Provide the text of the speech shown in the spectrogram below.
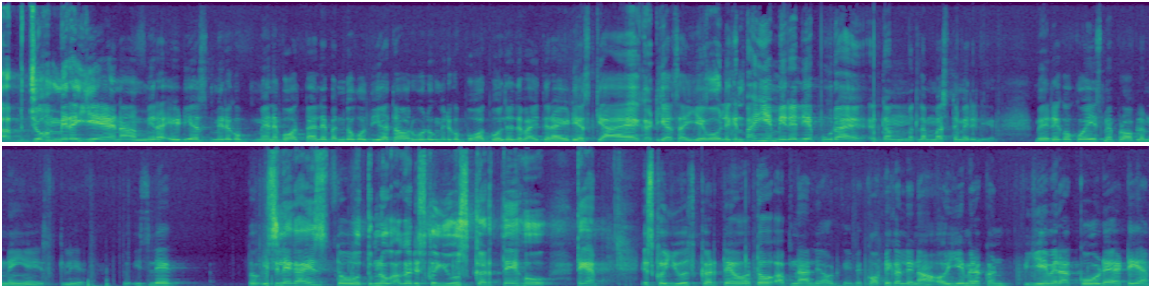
अब जो हम मेरा ये है ना मेरा एडीएस मेरे को मैंने बहुत पहले बंदों को दिया था और वो लोग मेरे को बहुत बोलते थे भाई तेरा एडीएस क्या है? घटिया सा ये वो। लेकिन भाई ये मेरे लिए पूरा है एकदम मतलब मस्त है मेरे लिए। मेरे को कोई इसमें प्रॉब्लम नहीं है इसके लिए। तो इसलिए तो इसलिए गाइज़ तो तुम लोग अगर इसको यूज़ करते हो ठीक है? इसको यूज़ करते हो तो अपना लेआउट कहीं पे कॉपी कर लेना और ये मेरा ये मेरा कोड है ठीक है?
